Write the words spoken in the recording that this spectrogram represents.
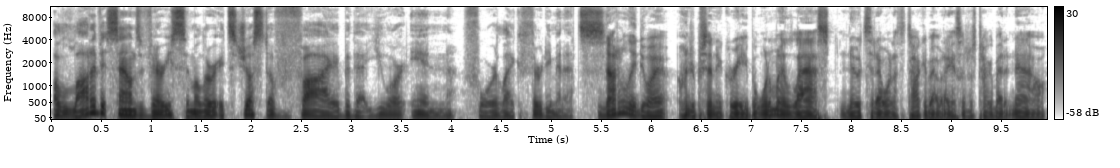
a lot of it sounds very similar. It's just a vibe that you are in for like 30 minutes. Not only do I 100% agree, but one of my last notes that I wanted to talk about, but I guess I'll just talk about it now.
